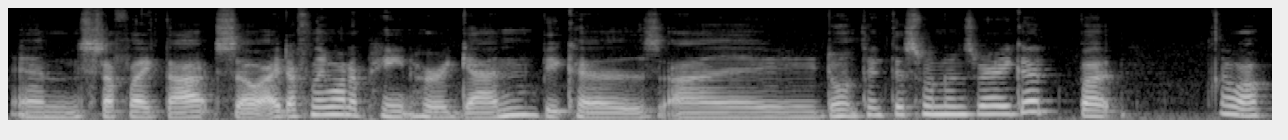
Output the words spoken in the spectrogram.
and stuff like that. So I definitely want to paint her again because I don't think this one was very good. But oh well.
